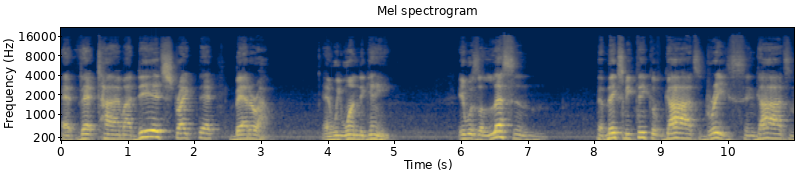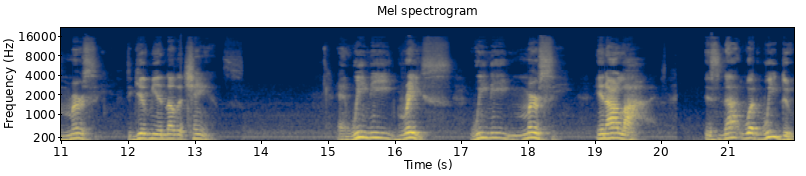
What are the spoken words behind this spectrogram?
at that time I did strike that batter out and we won the game. It was a lesson that makes me think of God's grace and God's mercy to give me another chance. And we need grace, we need mercy in our lives. It's not what we do,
